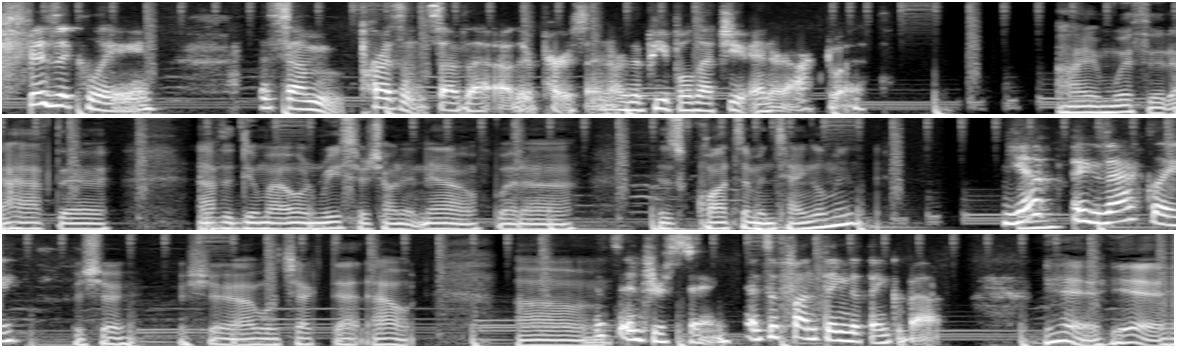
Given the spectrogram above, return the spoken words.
physically some presence of that other person or the people that you interact with I am with it. I have to I have to do my own research on it now. But uh is quantum entanglement? yep exactly For sure. For sure. I will check that out. Um it's interesting it's a fun thing to think about Yeah, yeah.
